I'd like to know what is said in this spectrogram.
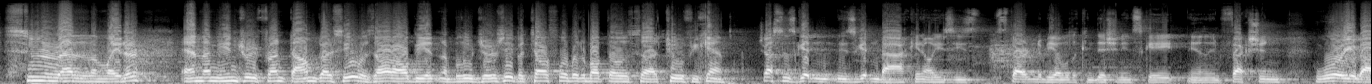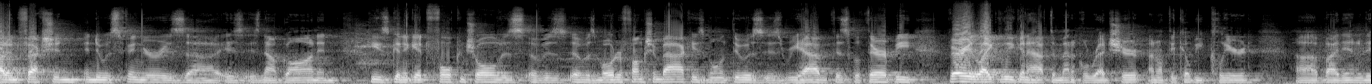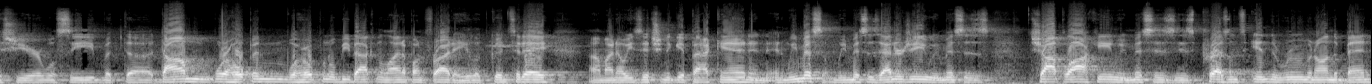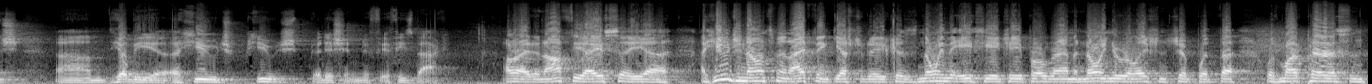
sooner rather than later. And on the injury front, Dom Garcia was out, albeit in a blue jersey, but tell us a little bit about those uh, two if you can. Justin's getting he's getting back. You know, he's he's starting to be able to conditioning skate. You know, the infection worry about infection into his finger is uh, is is now gone, and he's going to get full control of his of his of his motor function back. He's going through his, his rehab and physical therapy. Very likely going to have to medical redshirt. I don't think he'll be cleared. Uh, by the end of this year, we'll see. But uh, Dom, we're hoping we're hoping we'll be back in the lineup on Friday. He looked good today. Um, I know he's itching to get back in, and, and we miss him. We miss his energy. We miss his shot blocking. We miss his, his presence in the room and on the bench. Um, he'll be a, a huge, huge addition if, if he's back. All right, and off the ice, a, uh, a huge announcement, I think, yesterday, because knowing the ACHA program and knowing your relationship with, uh, with Mark Paris, and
